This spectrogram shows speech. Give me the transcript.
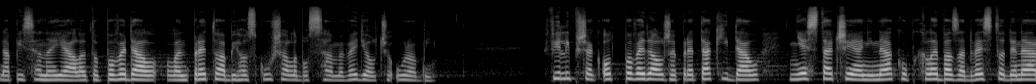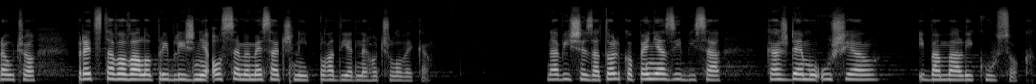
napísané je, ale to povedal len preto, aby ho skúšal, lebo sám vedel, čo urobí. Filip však odpovedal, že pre taký dav nestačí ani nákup chleba za 200 denárov, čo predstavovalo približne 8-mesačný plat jedného človeka. Navyše za toľko peňazí by sa každému ušiel iba malý kúsok.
